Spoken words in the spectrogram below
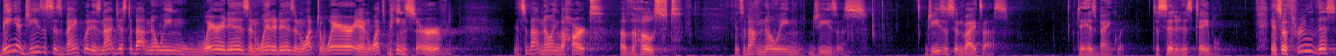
being at Jesus' banquet is not just about knowing where it is and when it is and what to wear and what's being served. It's about knowing the heart of the host. It's about knowing Jesus. Jesus invites us to his banquet, to sit at his table. And so, through this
